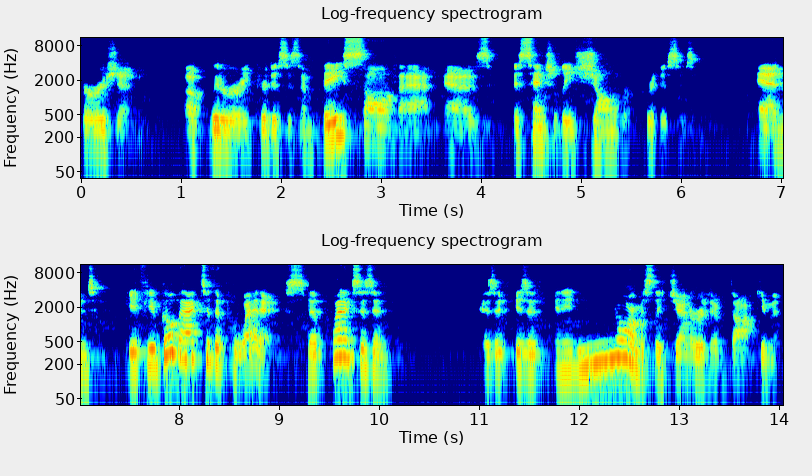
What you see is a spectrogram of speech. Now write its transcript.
version of literary criticism, they saw that as essentially genre criticism. And if you go back to the Poetics, the Poetics is an is, a, is a, an enormously generative document.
